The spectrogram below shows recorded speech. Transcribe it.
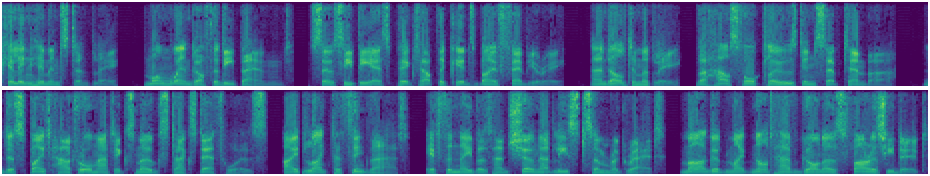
killing him instantly. Mom went off the deep end, so CPS picked up the kids by February. And ultimately, the house foreclosed in September. Despite how traumatic Smokestack's death was, I'd like to think that, if the neighbors had shown at least some regret, Margaret might not have gone as far as she did.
